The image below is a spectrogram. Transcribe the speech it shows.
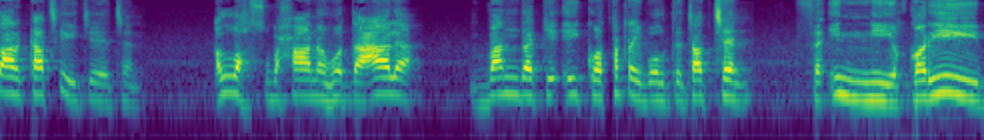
তার কাছেই চেয়েছেন। আল্লাহ সুবাহ বান্দাকে এই কথাটাই বলতে চাচ্ছেন ইন্নি করিব।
